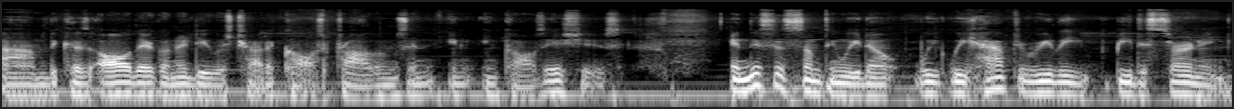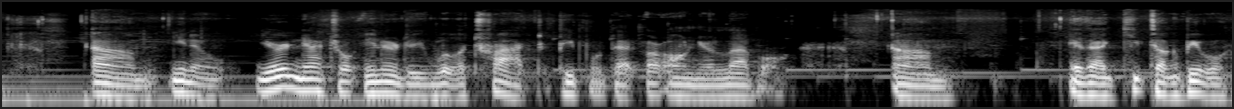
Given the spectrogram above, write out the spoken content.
um, because all they're going to do is try to cause problems and, and, and cause issues. And this is something we don't we, we have to really be discerning um, you know your natural energy will attract people that are on your level um, as i keep talking to people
